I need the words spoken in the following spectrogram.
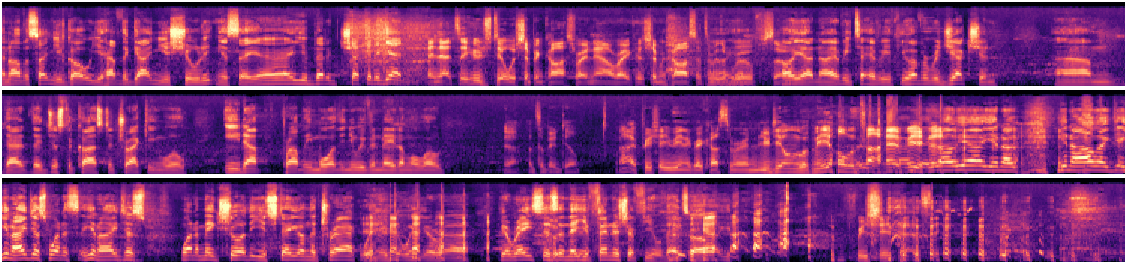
then all of a sudden you go, you have the gun, you shoot it, and you say, uh, you better check it again. And that's a huge deal with shipping costs right now, right? Because shipping costs are through the roof. So. Oh yeah, no. Every time, every if you have a rejection, um, that the, just the cost of trucking will eat up probably more than you even made on the load. Yeah, that's a big deal. I appreciate you being a great customer and you're dealing with me all the time. you know? well, yeah, you know, you know, I like, you know, I just want to, you know, I just want to make sure that you stay on the track when you're doing your uh, your races and that you finish a few. That's all. I appreciate that.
